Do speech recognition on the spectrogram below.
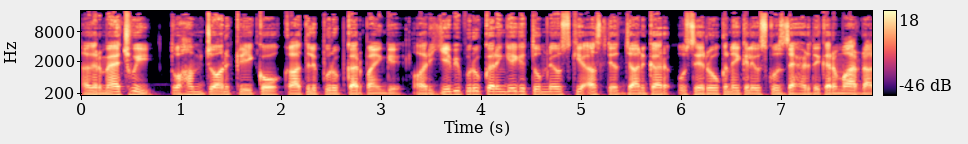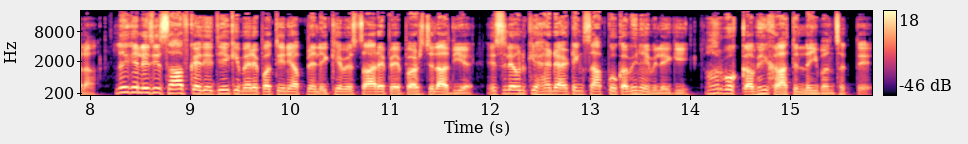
अगर मैच हुई तो हम जॉन क्री को कातिल प्रूव कर पाएँगे और ये भी प्रूव करेंगे कि तुमने उसकी असलियत जानकर उसे रोकने के लिए उसको जहर देकर मार डाला। लेकिन लिजी साफ़ कह देती है कि मेरे पति ने अपने लिखे हुए सारे पेपर्स जला दिए, इसलिए उनकी हैंड राइटिंग आपको कभी नहीं मिलेगी और वो कभी कातिल नहीं बन सकते।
